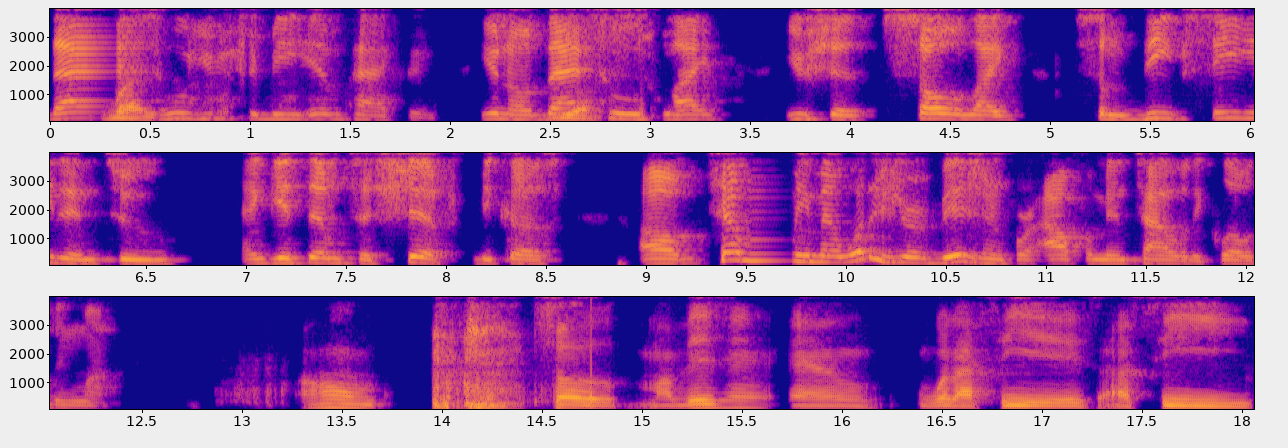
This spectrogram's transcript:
That's Right. who you should be impacting. You know, that's Yes. who like you should sow like some deep seed into and get them to shift. Because um, tell me, man, what is your vision for Alpha Mentality Clothing Line? Um, so my vision and what I see is I see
